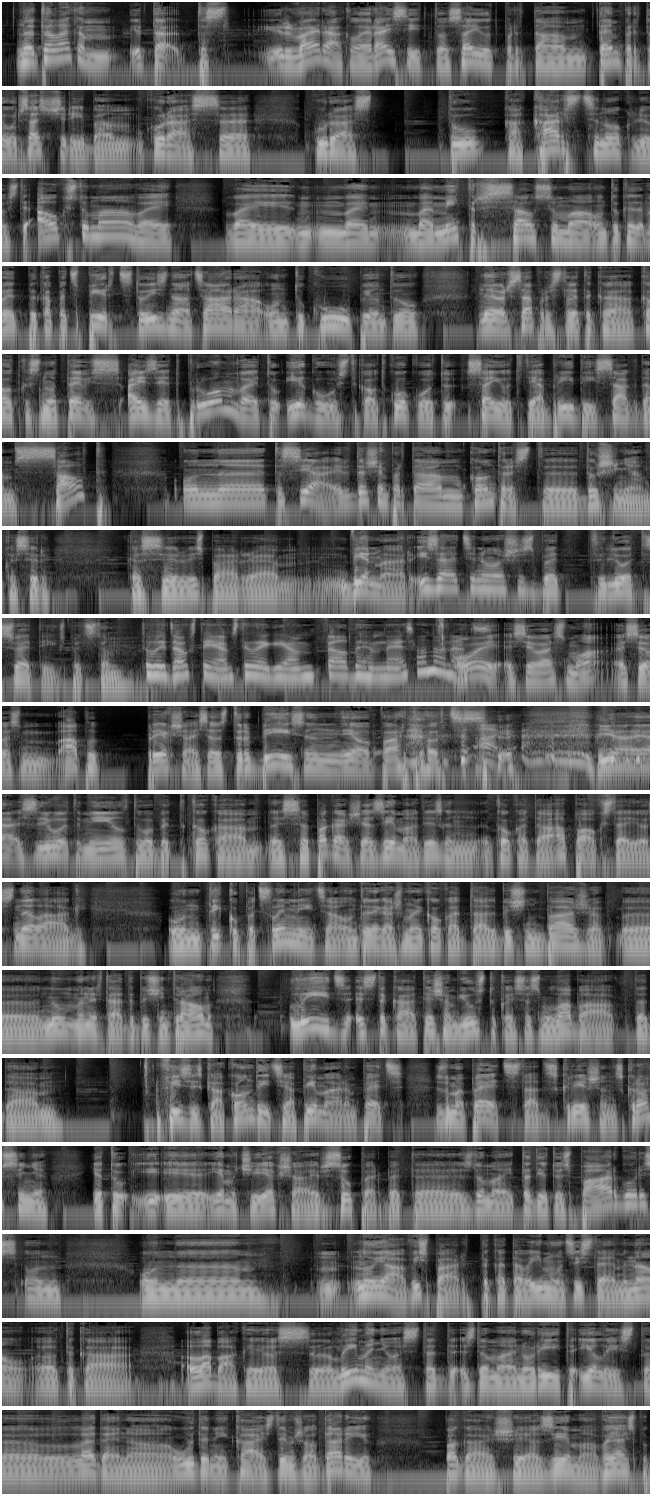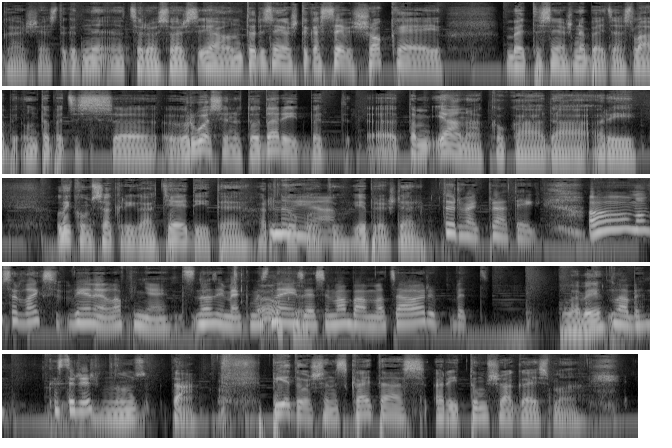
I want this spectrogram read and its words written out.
nu, tā laikam ir tā, tas. Ir vairāk, lai raisītu to sajūtu par tām temperatūras atšķirībām, kurās, uh, kurās tu kā karsts nokļūsti augstumā vai, vai, vai, vai mitras sausumā, un tu vai kā pēc pirts tu iznāc ārā un tu kūpi, un tu nevari saprast, vai kā kaut kas no tevis aiziet prom, vai tu iegūsti kaut ko, ko tu sajūti tajā brīdī, sākdams salt. Un uh, tas, jā, ir dažiem par tām kontrastu uh, dušiņām, kas ir. Kas ir vispār um, vienmēr izaicinošas, bet ļoti svētīgas pēc tam. Tu līdz augstajām stilīgajām peldēm neesi nonācis. Oi, es jau esmu, es jau esmu apli priekšā, es jau tur bijis un jau pārtraucis. Ah, jā. jā, es ļoti mīlu to, bet kaut kā es pagājušajā ziemā diezgan apaugstējos nelāgi. Un tiku pat slimnīcā, un tur vienkārši man ir kaut kāda tāda bišķiņa bāža, uh, nu, man ir tāda bišķiņa trauma. Līdz es tā kā tiešām justu, ka es esmu labā tādā mm, fiziskā kondīcijā, piemēram, pēc, domāju, pēc tādas skriešanas krosiņa, ja tu i- i- iemači iekšā, ir super, bet uh, es domāju, tad, ja tu esi pārguris un, un um, nu jā, vispār tā kā tava imūnsistēma nav uh, tā kā labākajos uh, līmeņos, tad es domāju, no rīta ielīst uh, ledainā ūdenī, kā es diemžēl darīju. Pagājušajā ziemā, vai aizpagājušajā, tagad neatceros vairs. Jā, un tad es vienkārši sevi šokēju, bet tas vienkārši nebeidzās labi. Un tāpēc es uh, rosinu to darīt, bet uh, tam jānāk kaut kādā arī likumsakrīgā ķēdītē ar Nu to, jā. ko tu iepriekš dari. Tur vajag prātīgi. O, mums ir laiks vienai lapiņai. Tas nozīmē, ka mēs Ok. okay. neiziesim abām vēl cauri, bet Labi. labi. Kas tur ir? Mums, tā. Piedošana skaitās arī tumšā gaismā.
